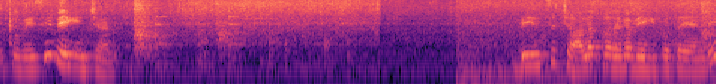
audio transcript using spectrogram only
ఉప్పు వేసి వేగించాలి. బీన్స్ చాలా త్వరగా వేగిపోతాయండి.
